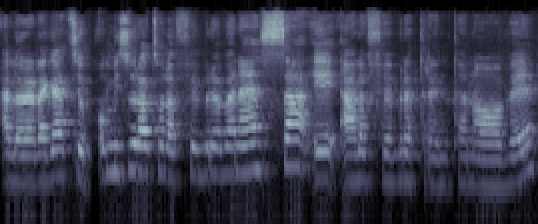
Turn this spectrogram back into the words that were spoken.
Allora ragazzi ho misurato la febbre a Vanessa e ha la febbre a 39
